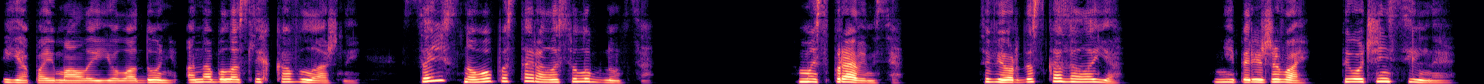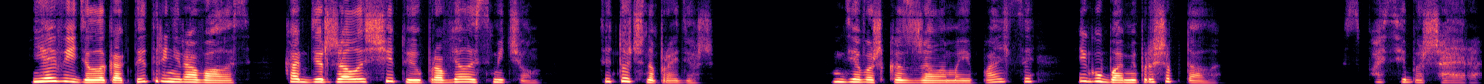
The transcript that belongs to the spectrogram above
Я поймала ее ладонь, она была слегка влажной. Сель снова постаралась улыбнуться. «Мы справимся», — твердо сказала я. «Не переживай, ты очень сильная. Я видела, как ты тренировалась, как держала щит и управлялась мечом. Ты точно пройдешь. Девушка сжала мои пальцы и губами прошептала. «Спасибо, Шайра.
